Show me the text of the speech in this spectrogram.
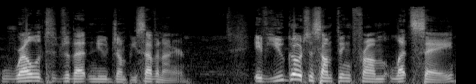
relative to that new jumpy seven iron. If you go to something from, let's say,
